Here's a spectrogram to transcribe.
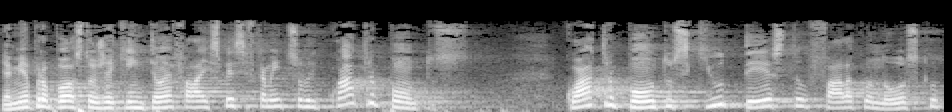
E a minha proposta hoje aqui então é falar especificamente sobre quatro pontos. Quatro pontos que o texto fala conosco,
